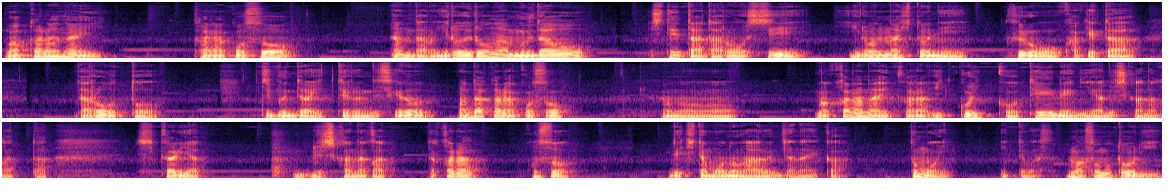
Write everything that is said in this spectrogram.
わからないからこそなんだろういろいろな無駄をしてただろうしいろんな人に苦労をかけただろうと自分では言ってるんですけど、まあ、だからこそそのわからないから一個一個丁寧にやるしかなかったしっかりやるしかなかったからこそできたものがあるんじゃないかとも言ってますまあその通り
